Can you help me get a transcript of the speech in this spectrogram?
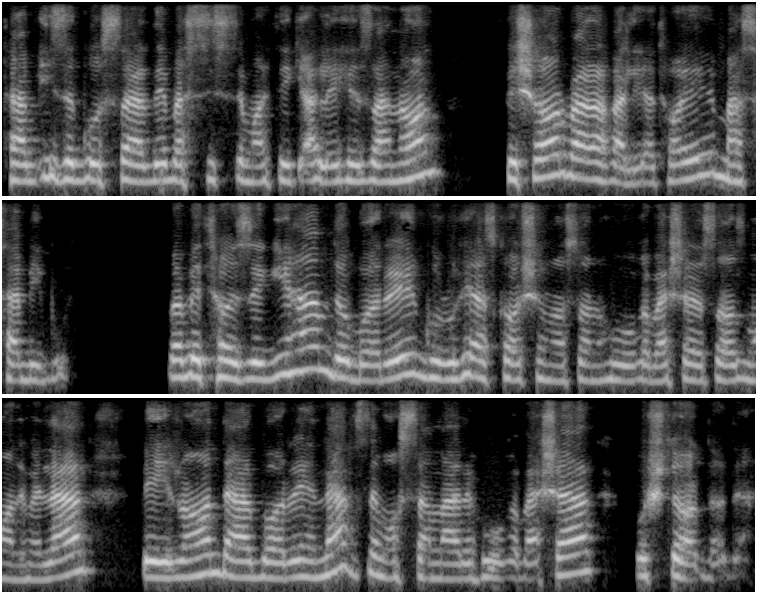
تبعیض گسترده و سیستماتیک علیه زنان فشار بر اقلیت‌های مذهبی بود و به تازگی هم دوباره گروهی از کارشناسان حقوق بشر سازمان ملل به ایران درباره نقض مستمر حقوق بشر هشدار دادند.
